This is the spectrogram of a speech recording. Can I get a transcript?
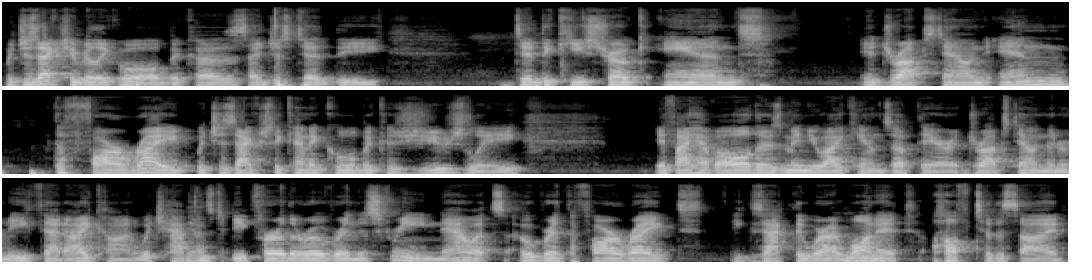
which is actually really cool because I just did the did the keystroke and it drops down in the far right, which is actually kind of cool because usually if I have all those menu icons up there, it drops down underneath that icon, which happens to be further over in the screen. Now it's over at the far right, exactly where I mm-hmm. want it, off to the side.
